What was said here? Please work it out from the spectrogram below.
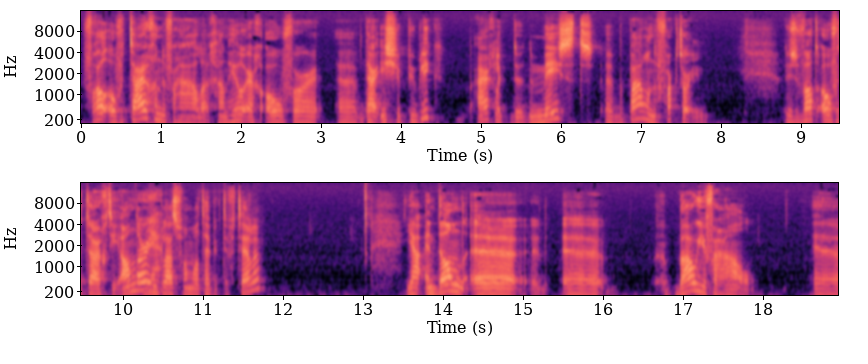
vooral overtuigende verhalen gaan heel erg over. daar is je publiek eigenlijk de, de meest bepalende factor in. Dus wat overtuigt die ander Ja. in plaats van wat heb ik te vertellen? Ja, en dan bouw je verhaal. Eh,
